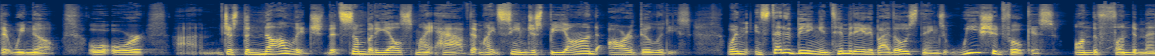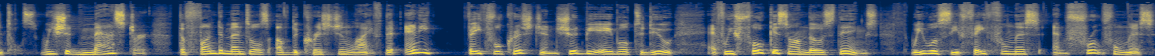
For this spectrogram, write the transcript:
that we know, or, or um, just the knowledge that somebody else might have that might seem just beyond our abilities. When instead of being intimidated by those things, we should focus on the fundamentals. We should master the fundamentals of the Christian life that any faithful Christian should be able to do. If we focus on those things, we will see faithfulness and fruitfulness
